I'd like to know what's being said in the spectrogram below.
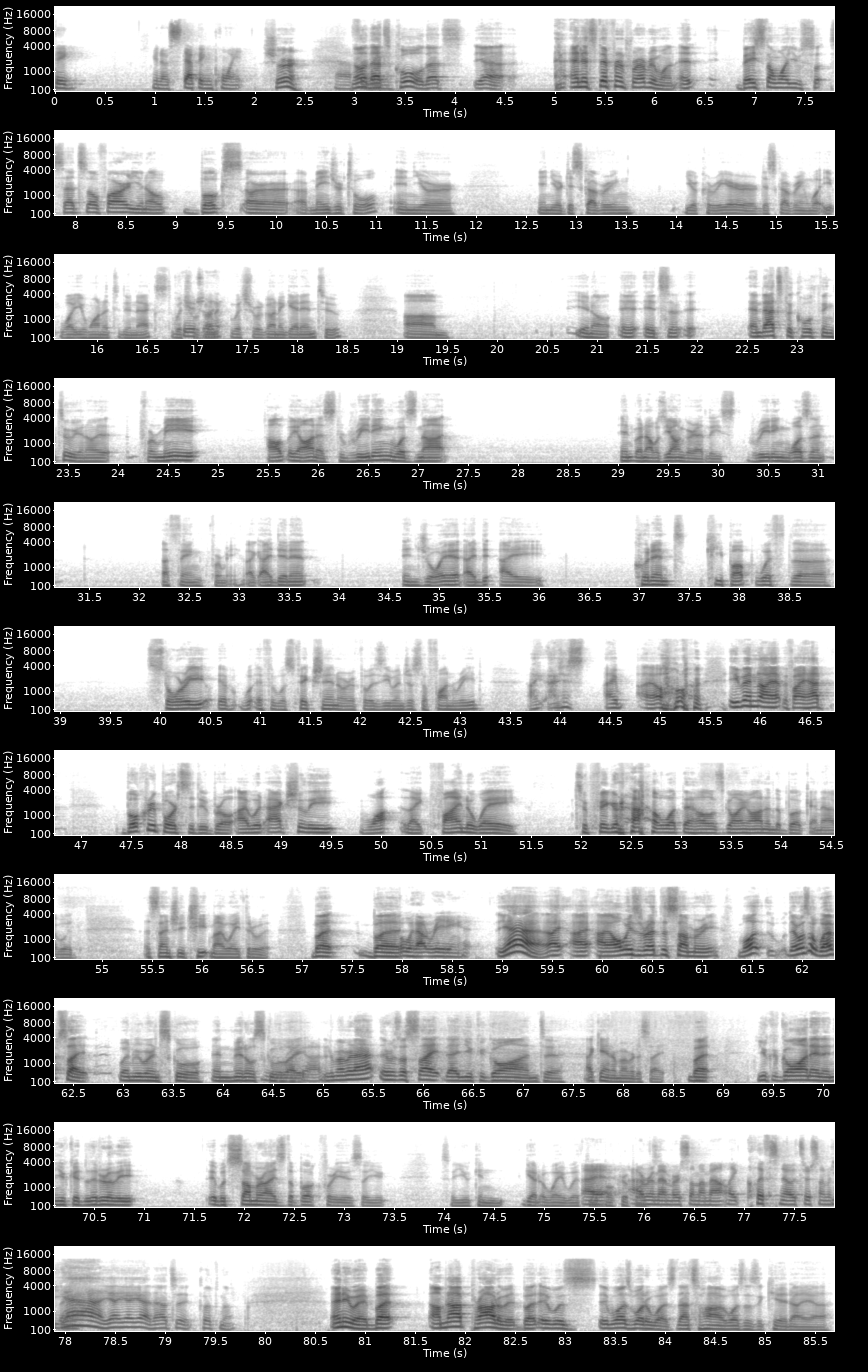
big, you know, stepping point. Sure. Uh, no, that's me. cool. That's yeah, and it's different for everyone. It based on what you've s- said so far. You know, books are a major tool in your in your discovering your career or discovering what you what you wanted to do next, which Hugely. we're gonna, which we're going to get into. Um, you know, it, it's a, it, and that's the cool thing too. You know, it, for me, I'll be honest, reading was not. In, when I was younger, at least, reading wasn't a thing for me. Like I didn't enjoy it. I di- I couldn't keep up with the story if if it was fiction or if it was even just a fun read. I, I just I, I even I, if I had book reports to do, bro, I would actually wa- like find a way to figure out what the hell is going on in the book, and I would essentially cheat my way through it. But but But without reading it. yeah, I, I, I always read the summary. What there was a website when we were in school, in middle school. Oh like, God. remember that? There was a site that you could go on to. I can't remember the site, but you could go on it and you could literally, it would summarize the book for you, so you, so you can get away with your I, book reports. I remember some amount like Cliff's Notes or something. Yeah, yeah, yeah, yeah. That's it. Cliff note. Anyway, but I'm not proud of it. But it was it was what it was. That's how I was as a kid. I uh,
